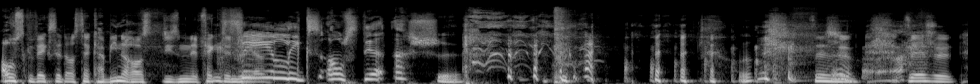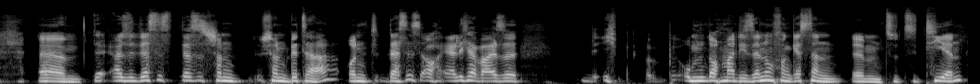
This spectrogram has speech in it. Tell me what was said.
ausgewechselt aus der Kabine raus, diesen Effekt. Den Felix aus der Asche. sehr schön, sehr schön. Ähm, also das ist das ist schon schon bitter und das ist auch ehrlicherweise ich um noch mal die Sendung von gestern ähm, zu zitieren.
